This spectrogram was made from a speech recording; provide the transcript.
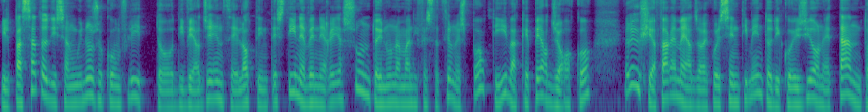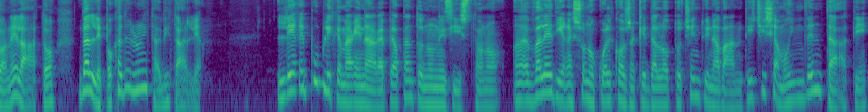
Il passato di sanguinoso conflitto, divergenze e lotte intestine venne riassunto in una manifestazione sportiva che per gioco riuscì a far emergere quel sentimento di coesione tanto anelato dall'epoca dell'Unità d'Italia. Le repubbliche marinare pertanto non esistono, eh, vale a dire sono qualcosa che dall'Ottocento in avanti ci siamo inventati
